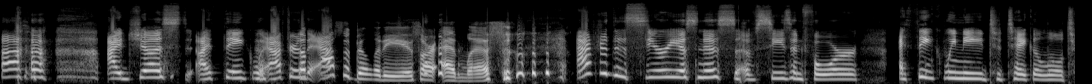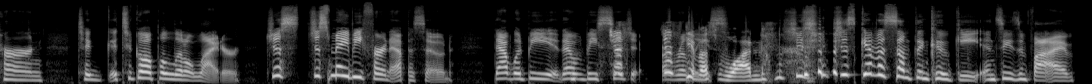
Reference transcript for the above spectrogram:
uh, I just I think after the, the possibilities are endless. after the seriousness of season four, I think we need to take a little turn to to go up a little lighter. Just just maybe for an episode. That would be that would be such just, a just give us one. just, just give us something kooky in season five.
